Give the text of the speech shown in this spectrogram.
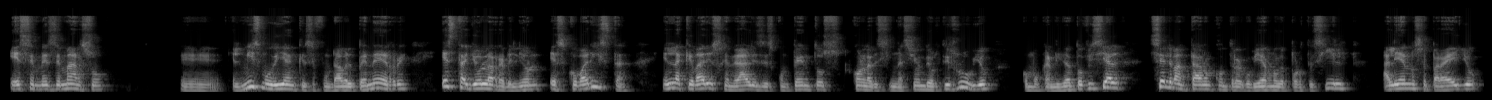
Ese mes de marzo, eh, el mismo día en que se fundaba el PNR, estalló la rebelión escobarista, en la que varios generales descontentos con la designación de Ortiz Rubio como candidato oficial se levantaron contra el gobierno de Portesil, aliándose para ello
